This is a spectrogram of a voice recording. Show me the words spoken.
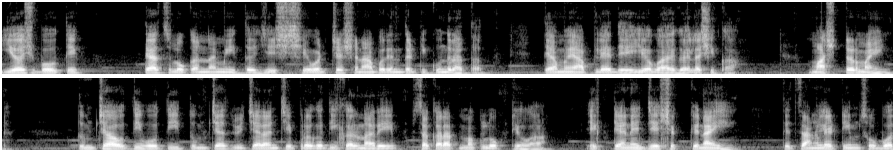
यश बहुतेक त्याच लोकांना मिळतं जे शेवटच्या क्षणापर्यंत टिकून राहतात. त्यामुळे आपल्या ध्येय बाळगायला शिका. मास्टर माइंड तुमच्या अवतीभोवती तुमच्याच विचारांची प्रगती करणारे सकारात्मक लोक ठेवा. एकट्याने जे शक्य नाही ते चांगल्या टीमसोबत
